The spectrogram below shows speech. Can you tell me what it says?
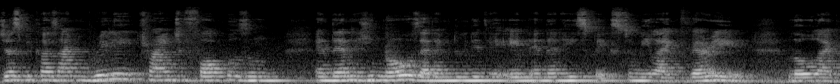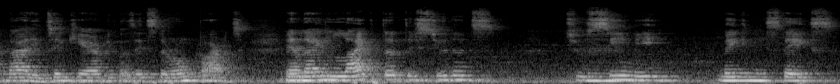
just because I'm really trying to focus on, and then he knows that I'm doing it, and, and then he speaks to me like very low, like Mari, take care because it's the wrong part. And I Mhm. like the, the students to see me making mistakes.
